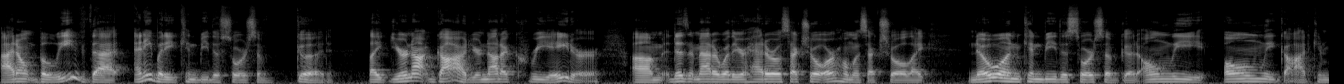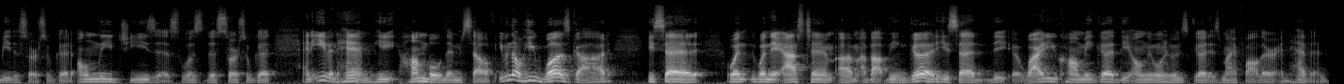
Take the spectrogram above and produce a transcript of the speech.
I don't believe that anybody can be the source of good. Like you're not God, you're not a creator. Um, it doesn't matter whether you're heterosexual or homosexual. Like no one can be the source of good. Only only God can be the source of good. Only Jesus was the source of good. And even him, he humbled himself. Even though he was God, he said when when they asked him um, about being good, he said, "The why do you call me good? The only one who is good is my Father in heaven."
